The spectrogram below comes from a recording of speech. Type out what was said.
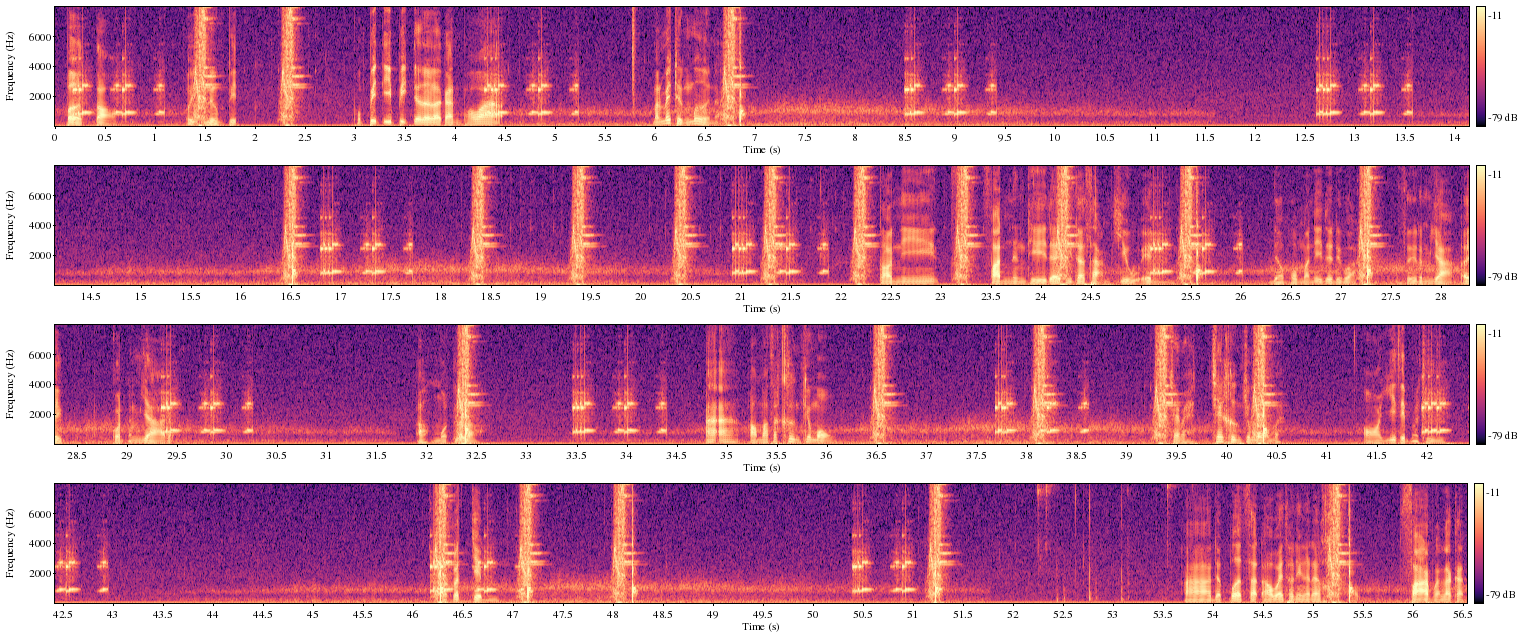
เปิดต่อ เฮ้ย ลืมปิด ผมปิดอีพิกได้เลยแล้วกัน เพราะว่า มันไม่ถึงหมื่นอะตอนนี้ฟันหนึ่งทีได้ทีละสามคิวเอ็นเดี๋ยวผมอันนี้ด้วยดีกว่า ซื้อน้ำยา เอ้ย กดน้ำยาด้วย อะหมดแล้วเหรอ อะอะเอามาสักครึ่งชั่วโมง ใช่ไหมใช่ครึ่งชั่วโมงไหมอ๋อยี่สิบนาทีแล้วก็เจมอ่า เดี๋ยวเปิดสัตว์เอาไว้เท่านี้ก็ได้ฟาร์มกันแล้วกัน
